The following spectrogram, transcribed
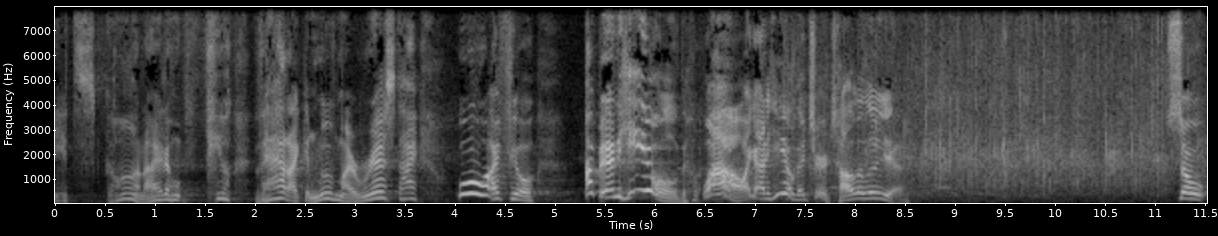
it's gone. I don't feel that. I can move my wrist. I, whoo, I feel, I've been healed. Wow, I got healed at church. Hallelujah. So,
